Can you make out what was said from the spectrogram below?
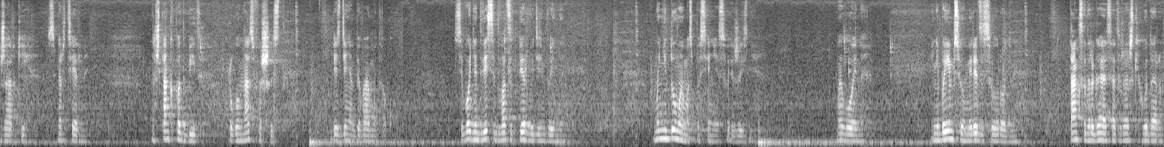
жаркий, смертельный. Наш танк подбит, кругом нас фашисты. Весь день отбиваем атаку. Сегодня 221 день войны. Мы не думаем о спасении своей жизни. Мы воины. И не боимся умереть за свою родину. Танк содрогается от вражеских ударов.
